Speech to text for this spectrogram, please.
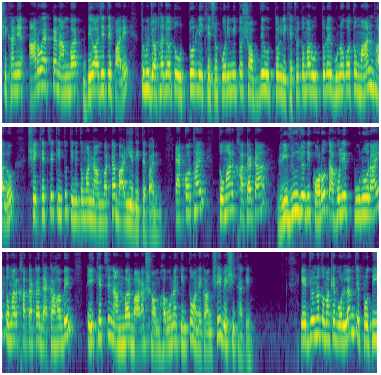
সেখানে আরও একটা নাম্বার দেওয়া যেতে পারে, তুমি যথাযথ উত্তর লিখেছো, পরিমিত শব্দে উত্তর লিখেছো, তোমার উত্তরের গুণগত মান ভালো, সেক্ষেত্রে কিন্তু তিনি তোমার নাম্বারটা বাড়িয়ে দিতে পারেন। এক কথায়, তোমার খাতাটা রিভিউ যদি করো, তাহলে পুনরায় তোমার খাতাটা দেখা হবে। এই ক্ষেত্রে নাম্বার বাড়ার সম্ভাবনা কিন্তু অনেকাংশেই বেশি থাকে। এর জন্য তোমাকে বললাম যে প্রতি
